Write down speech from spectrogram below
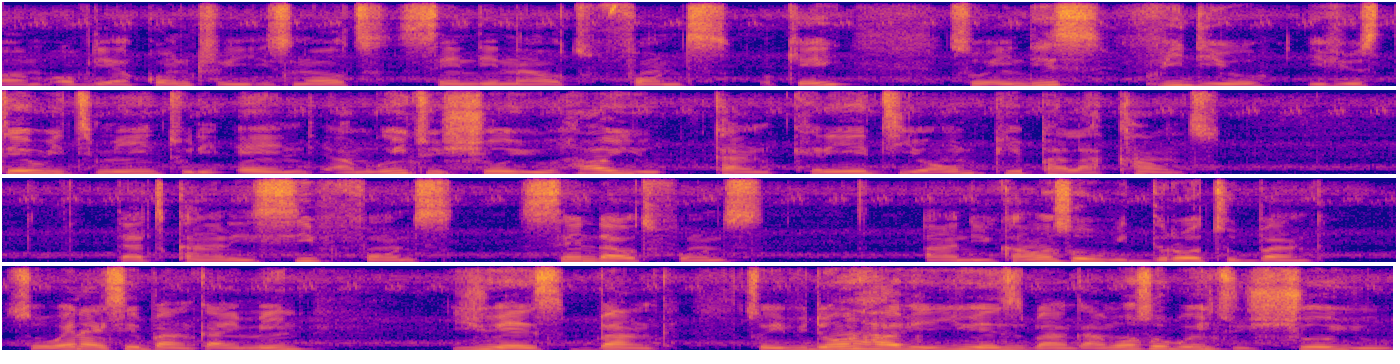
um, of their country is not sending out funds okay? So in this video if you stay with me to the end I'm going to show you how you can create your own PayPal account that can receive funds send out funds and you can also withdraw to bank so when I say bank I mean US bank. So if you don't have a US bank I'm also going to show you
